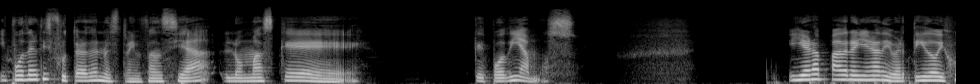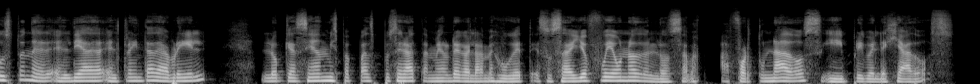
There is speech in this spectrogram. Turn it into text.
y poder disfrutar de nuestra infancia lo más que que podíamos. Y era padre y era divertido y justo en el, el día el 30 de abril lo que hacían mis papás pues era también regalarme juguetes. O sea, yo fui uno de los afortunados y privilegiados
